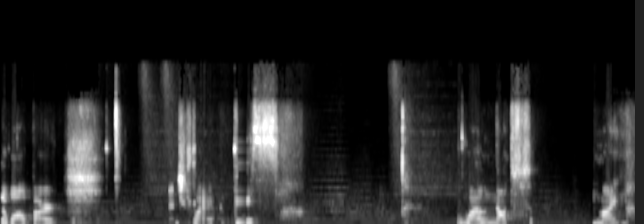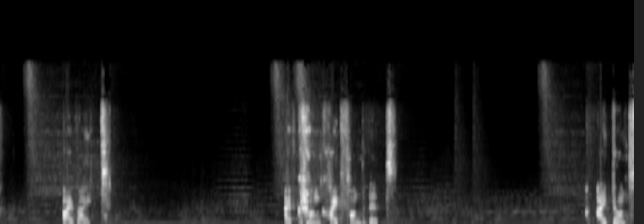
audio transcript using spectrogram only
the wild bow. And she's like, this while not mine by right, I've grown quite fond of it. I don't.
